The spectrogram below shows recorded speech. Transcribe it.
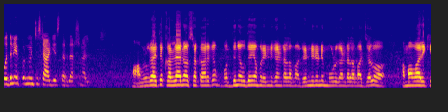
పొద్దున ఎప్పటి నుంచి స్టార్ట్ చేస్తారు దర్శనాలు? మామూలుగా అయితే కళ్యాణోత్సవ కార్యక్రమం పొద్దున ఉదయం రెండు గంటల రెండు నుండి మూడు గంటల మధ్యలో అమ్మవారికి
